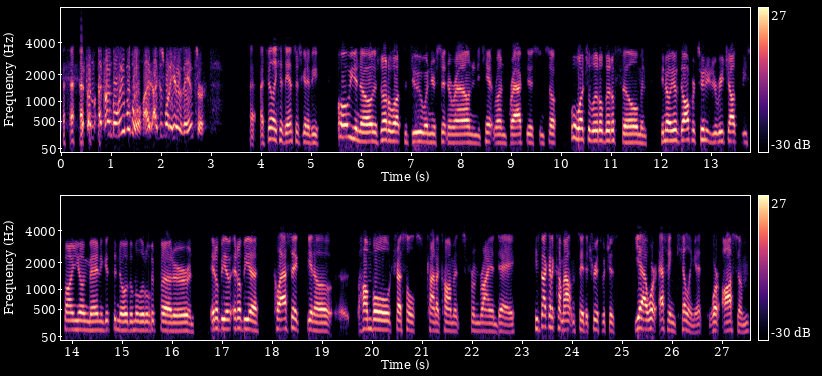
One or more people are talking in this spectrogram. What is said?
it's, un- it's unbelievable. I, I just want to hear his answer. I feel like his answer is going to be, oh, you know, there's not a lot to do when you're sitting around and you can't run practice, and so we'll watch a little bit of film, and you know, you have the opportunity to reach out to these fine young men and get to know them a little bit better, and it'll be a, it'll be a classic, you know, uh, humble Tressel kind of comments from Ryan Day. He's not going to come out and say the truth, which is, yeah, we're effing killing it. We're awesome.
